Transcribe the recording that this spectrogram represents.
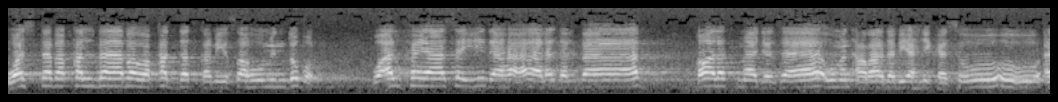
واستبق الباب وقدت قميصه من دبر وألف يا سيدها لدى الباب. قالت ما جزاء من أراد بأهلك سوءا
